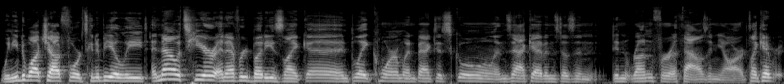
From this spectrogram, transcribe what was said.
We need to watch out for. It's going to be elite. And now it's here, and everybody's like, eh, Blake Corum went back to school, and Zach Evans doesn't didn't run for a thousand yards. Like every,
